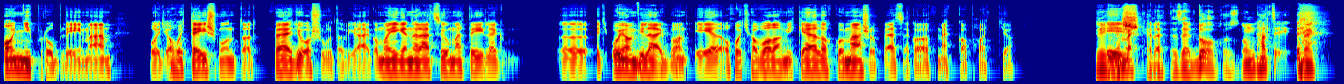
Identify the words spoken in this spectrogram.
annyi problémám, hogy ahogy te is mondtad, felgyorsult a világ. A mai generáció már tényleg ö, egy olyan világban él, hogyha valami kell, akkor másodpercek alatt megkaphatja. Régen és... meg kellett ezért dolgoznunk. Hát... Meg,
